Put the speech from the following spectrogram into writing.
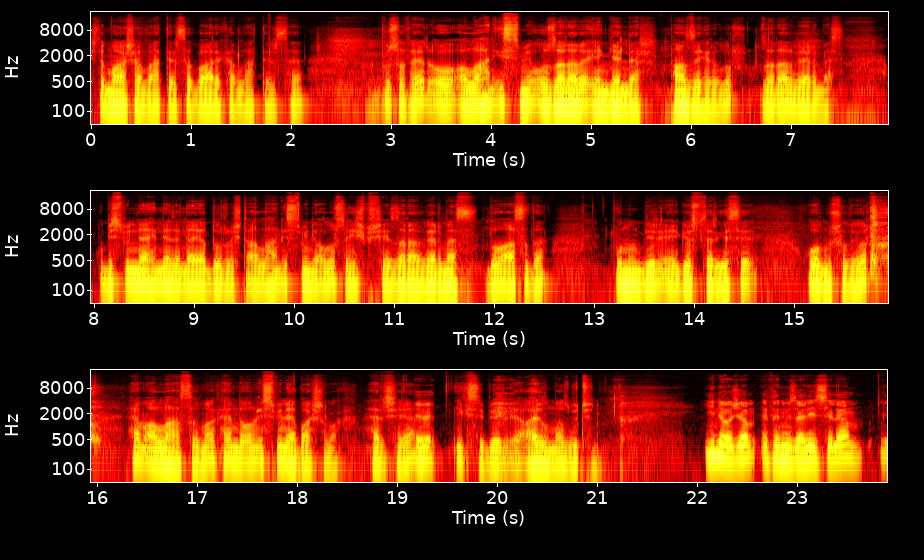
işte maşallah derse, barekallah derse bu sefer o Allah'ın ismi o zararı engeller. Panzehir olur, zarar vermez. O Bismillahirrahmanirrahim dur işte Allah'ın ismiyle olursa hiçbir şey zarar vermez duası da bunun bir e, göstergesi olmuş oluyor. Hem Allah'a sığmak hem de onun ismiyle başlamak her şeye. Evet. İkisi bir e, ayrılmaz bütün. Yine hocam Efendimiz Aleyhisselam e,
